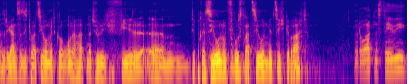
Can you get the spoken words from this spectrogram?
Also die ganze Situation mit Corona hat natürlich viel ähm, Depression und Frustration mit sich gebracht. verovatno ste i vi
